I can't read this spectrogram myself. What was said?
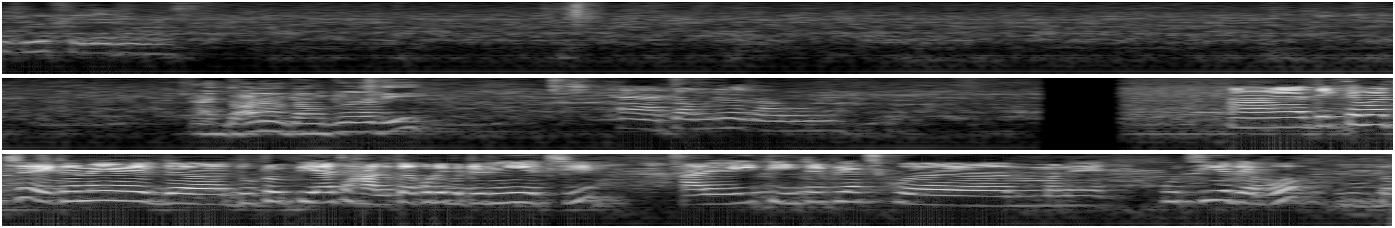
এগুলো ফেলে দেবো। আর ধরাম টমেটোটা দিই। হ্যাঁ টমেটো দাও আর দেখতে পাচ্ছ, এখানে দুটো পেঁয়াজ হালকা করে বেটে নিয়েছি। আর এই তিনটে পেঁয়াজ মানে কুচিয়ে দেব। তো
